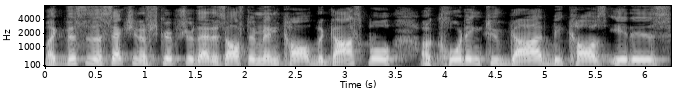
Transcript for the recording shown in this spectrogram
Like this is a section of scripture that has often been called the gospel according to God because it is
